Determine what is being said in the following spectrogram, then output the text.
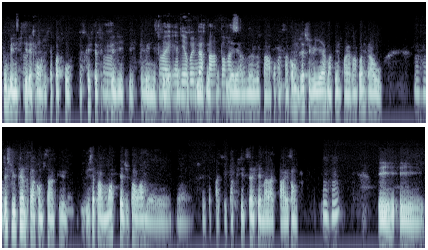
pour bénéficier des fonds, je ne sais pas trop. Parce que c'est ce qui Mm. se dit, c'est pour bénéficier Ouais, il y a fonds. des rumeurs par rapport Il à y a des ça. rumeurs par rapport à ça. Comme j'ai suivi hier matin, par exemple, un cas où Mhm. j'ai suivi plein de cas comme ça, que, je ne sais pas, moi, peut-être, je peux avoir mon, mon je sais pas, si ma petite sœur qui est malade, par exemple, et, et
